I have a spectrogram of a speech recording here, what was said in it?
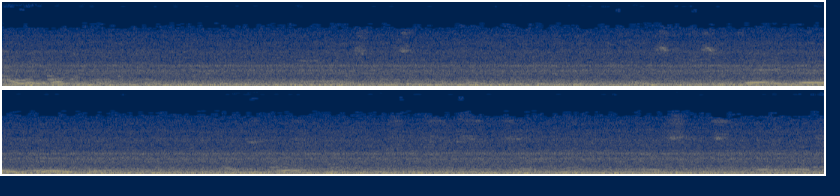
I to very, very, very, very nice girl. She's just, you know, that's,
